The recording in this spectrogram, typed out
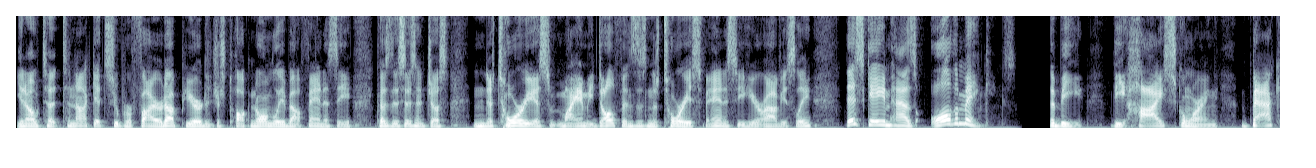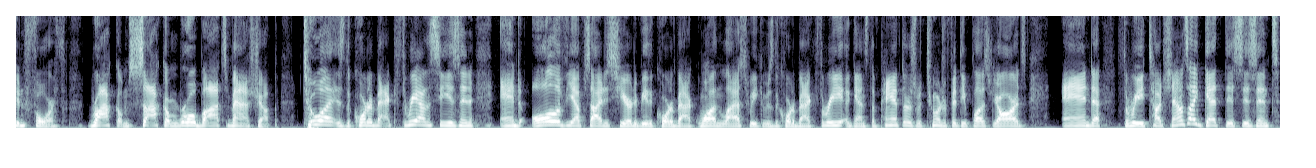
you know, to, to not get super fired up here, to just talk normally about fantasy, because this isn't just notorious Miami Dolphins, this is notorious fantasy here, obviously. This game has all the makings to be the high scoring, back and forth, rock'em sock'em robots mashup. Tua is the quarterback three on the season, and all of the upside is here to be the quarterback one. Last week it was the quarterback three against the Panthers with 250 plus yards and three touchdowns. I get this isn't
